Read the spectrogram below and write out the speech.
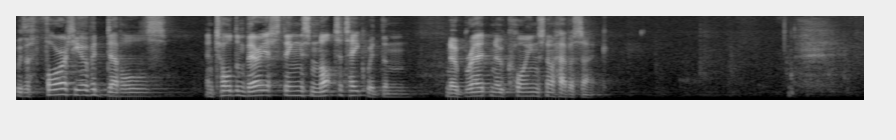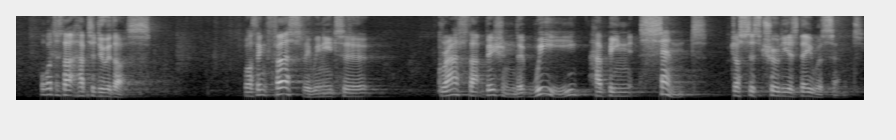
with authority over devils and told them various things not to take with them no bread, no coins, no haversack. Well, what does that have to do with us? Well, I think firstly we need to grasp that vision that we have been sent just as truly as they were sent.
